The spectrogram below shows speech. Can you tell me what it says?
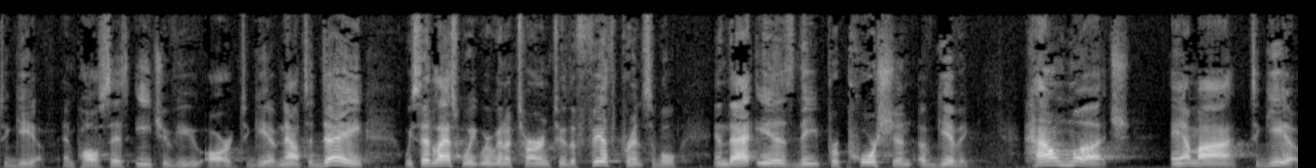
to give. And Paul says each of you are to give. Now, today, we said last week we were going to turn to the fifth principle, and that is the proportion of giving. How much am I to give?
